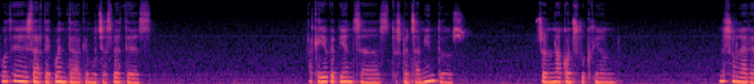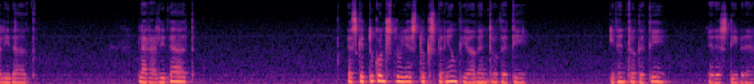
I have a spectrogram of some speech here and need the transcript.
Puedes darte cuenta que muchas veces aquello que piensas, tus pensamientos, son una construcción, no son la realidad. La realidad es que tú construyes tu experiencia dentro de ti y dentro de ti eres libre.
